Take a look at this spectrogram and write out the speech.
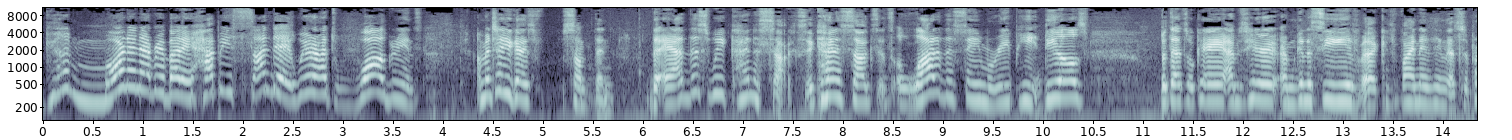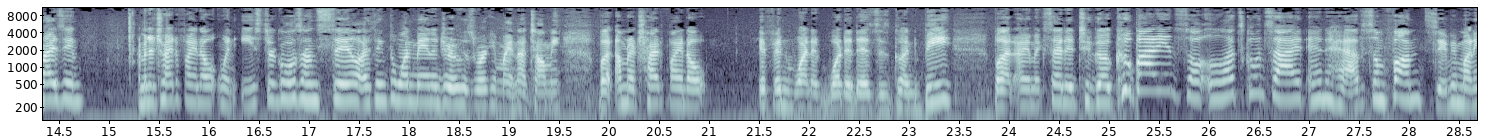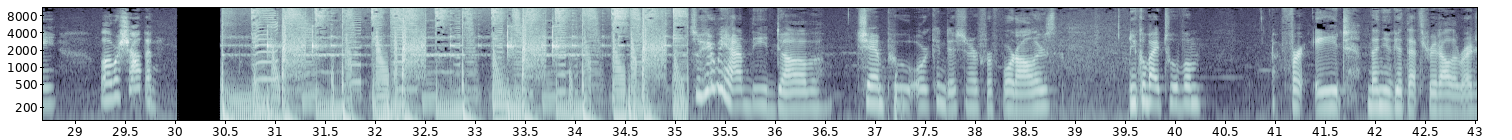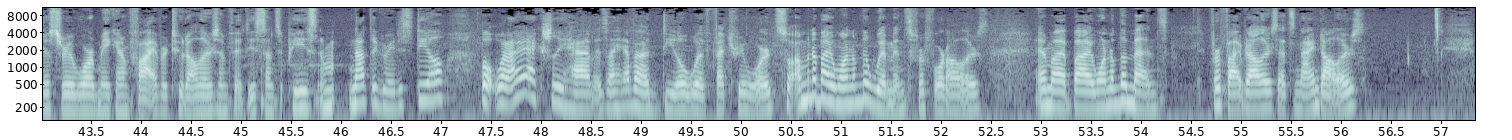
Good morning, everybody. Happy Sunday. We're at Walgreens. I'm going to tell you guys something. The ad this week kind of sucks. It kind of sucks. It's a lot of the same repeat deals, but that's okay. I'm here. I'm going to see if I can find anything that's surprising. I'm going to try to find out when Easter goes on sale. I think the one manager who's working might not tell me, but I'm going to try to find out if and when and what it is is going to be. But I am excited to go couponing, so let's go inside and have some fun saving money while we're shopping. So here we have the Dove shampoo or conditioner for $4. You can buy two of them for eight then you get that three dollar register reward making them five or two dollars and fifty cents a piece mm, not the greatest deal but what i actually have is i have a deal with fetch rewards so i'm gonna buy one of the women's for four dollars and gonna buy one of the men's for five dollars that's nine dollars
